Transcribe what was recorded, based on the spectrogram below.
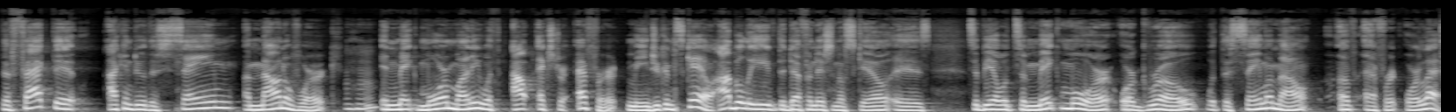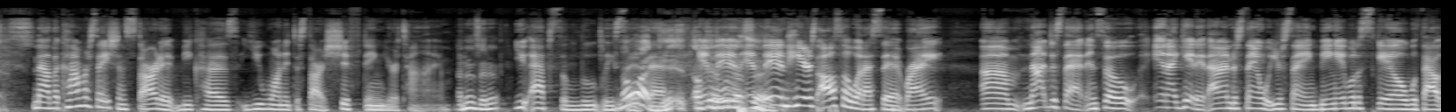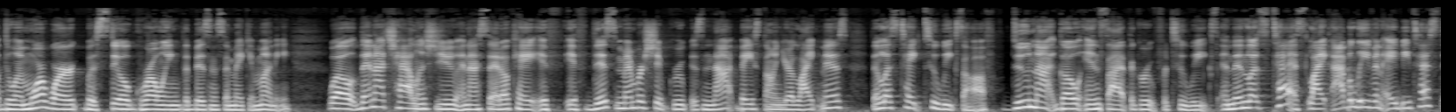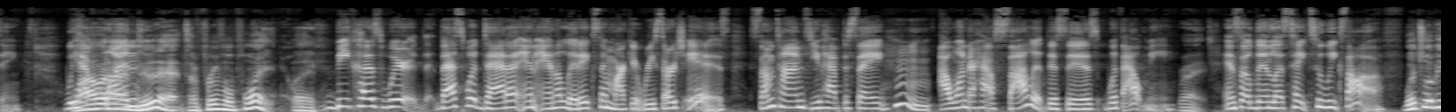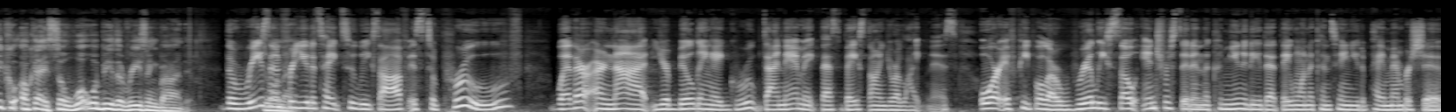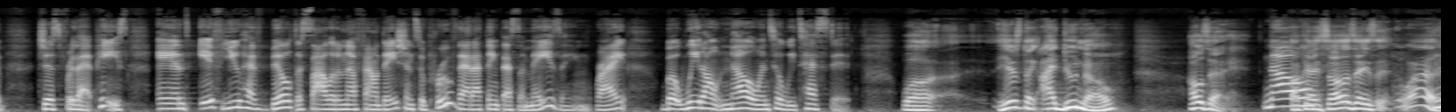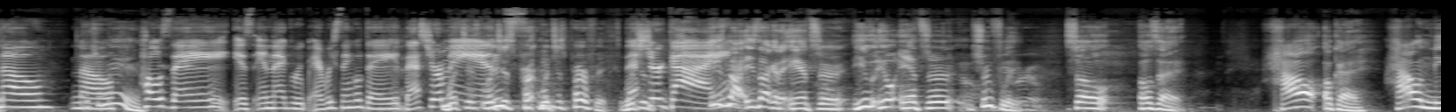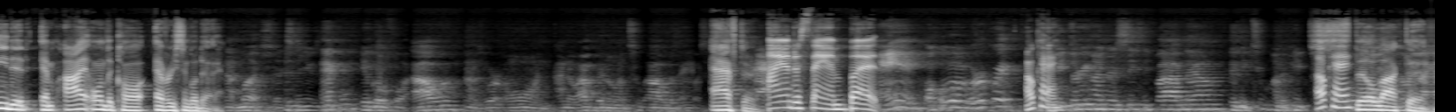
the fact that I can do the same amount of work and make more money without extra effort means you can scale. I believe the definition of scale is to be able to make more or grow with the same amount of effort or less. Now, the conversation started because you wanted to start shifting your time. I didn't say that. You absolutely said no, I that. Did. Okay, and then, what did I and then here's also what I said, right? Um, not just that. And so, and I get it. I understand what you're saying. Being able to scale without doing more work, but still growing the business and making money. Well, then I challenged you and I said, okay, if if this membership group is not based on your likeness, then let's take 2 weeks off. Do not go inside the group for 2 weeks and then let's test. Like I believe in A/B testing. We Why have would one I do that to prove a point? Like because we're that's what data and analytics and market research is. Sometimes you have to say, "Hmm, I wonder how solid this is without me." Right. And so then let's take 2 weeks off. Which would be cool. Okay, so what would be the reasoning behind it? The reason for you to take two weeks off is to prove whether or not you're building a group dynamic that's based on your likeness, or if people are really so interested in the community that they want to continue to pay membership just for that piece. And if you have built a solid enough foundation to prove that, I think that's amazing, right? But we don't know until we test it. Well, here's the thing. I do know, Jose. No. Okay, so Jose's what? No, no. What you mean? Jose is in that group every single day. That's your man. Which is which is per, which is perfect. Which That's is- your guy. He's not he's not going to answer. He he'll answer truthfully. So Jose, how okay? How needed am I on the call every single day? Not much. Just to use example, he'll go for an hour. Sometimes we're on. I know I've been on two hours. After I understand, but and oh, hold on, real quick. Okay. 365 now. It'll be 200 people. Okay. still locked in.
